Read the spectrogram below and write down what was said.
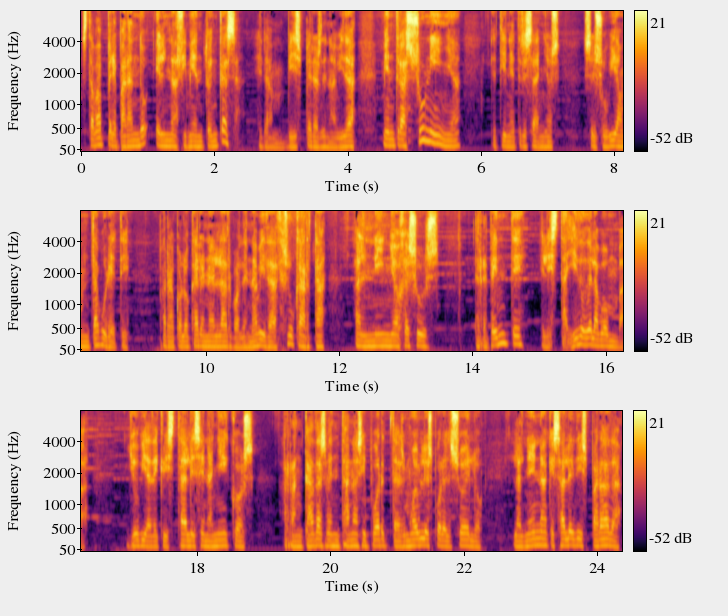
estaba preparando el nacimiento en casa. Eran vísperas de Navidad, mientras su niña, que tiene tres años, se subía a un taburete para colocar en el árbol de Navidad su carta al niño Jesús. De repente, el estallido de la bomba, lluvia de cristales en añicos, arrancadas ventanas y puertas, muebles por el suelo, la nena que sale disparada.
